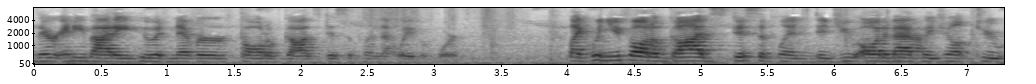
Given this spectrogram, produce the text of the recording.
there anybody who had never thought of God's discipline that way before? Like when you thought of God's discipline, did you automatically jump to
